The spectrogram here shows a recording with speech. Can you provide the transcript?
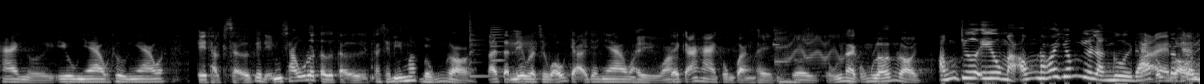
hai người yêu nhau thương nhau á, thì thật sự cái điểm xấu đó từ từ ta sẽ biến mất. Đúng rồi. Tại tình yêu là sự bổ trợ cho nhau mà. Hay quá. Để cả hai cùng hoàn thiện. Rồi tuổi này cũng lớn rồi. Ông chưa yêu mà ông nói giống như là người đã em cũng xem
